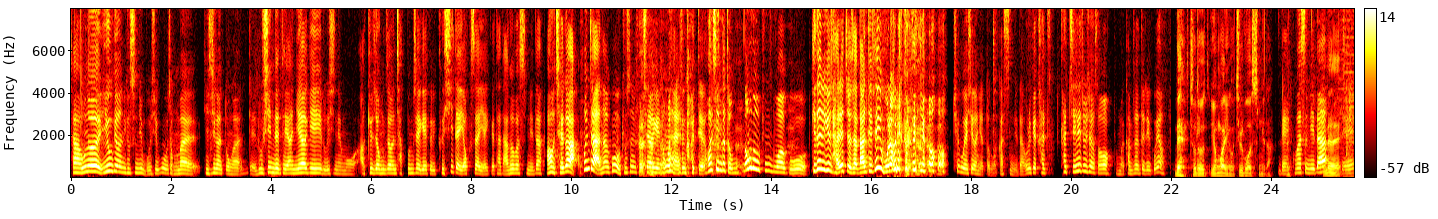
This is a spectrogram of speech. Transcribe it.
자, 오늘 이우견 교수님 모시고 정말 긴 시간 동안 루신에 대한 이야기, 루신의 뭐 악규정전 작품 세계 그리고 그 시대 역사 이야기를 다 나눠봤습니다. 아우 제가 혼자 안 하고 교수님 같이 하기 정말 잘하신 것 같아요. 훨씬 더 좀 너무너무 풍부하고 기다리길 잘했죠. 자, 나한테 세개 뭐라 그랬거든요. 최고의 시간이었던 것 같습니다. 이렇게 같이, 같이 해주셔서 정말 감사드리고요. 네, 저도 영광이고 즐거웠습니다. 네, 고맙습니다. 네. 네.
